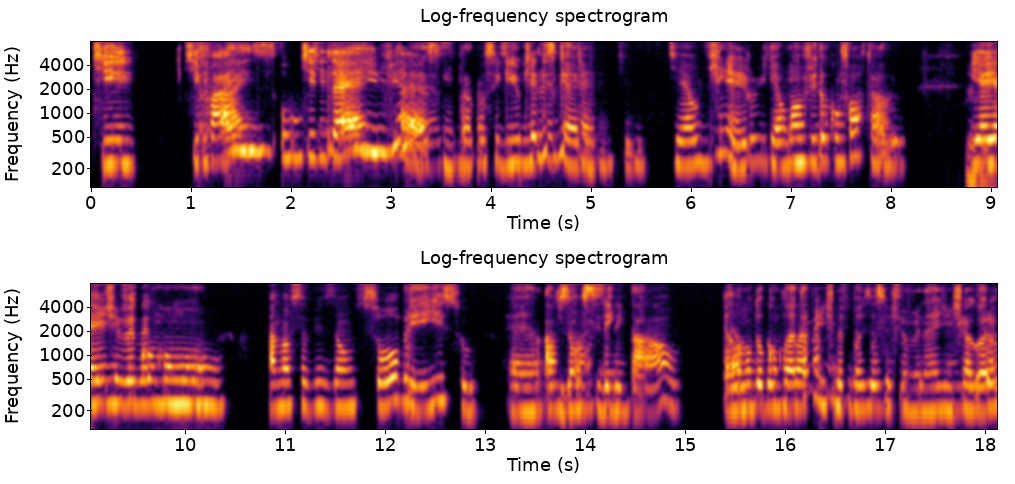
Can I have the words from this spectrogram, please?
que, que faz o que der e vier, assim, para conseguir o que eles querem, que, que é o dinheiro e que é uma vida confortável. Uhum. E aí a gente vê como a nossa visão sobre isso, é, a visão ocidental ela mudou, completamente, depois desse filme, né? A gente agora,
